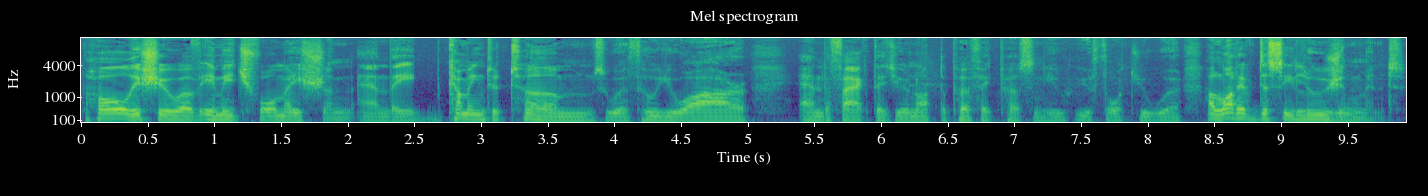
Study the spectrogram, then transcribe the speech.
the whole issue of image formation and the coming to terms with who you are and the fact that you're not the perfect person you, you thought you were. A lot of disillusionment.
